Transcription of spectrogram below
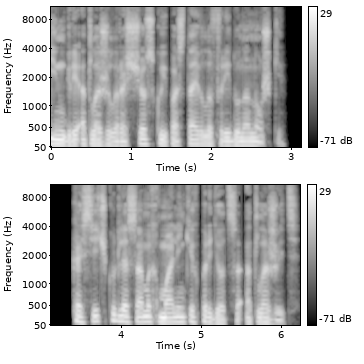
Ингри отложила расческу и поставила Фриду на ножки. Косичку для самых маленьких придется отложить.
